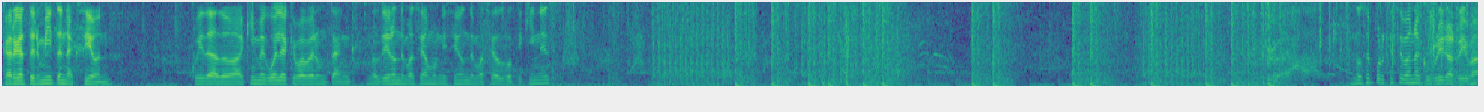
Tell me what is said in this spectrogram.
Carga termita en acción. Cuidado, aquí me huele a que va a haber un tank. Nos dieron demasiada munición, demasiados botiquines. No sé por qué se van a cubrir arriba,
